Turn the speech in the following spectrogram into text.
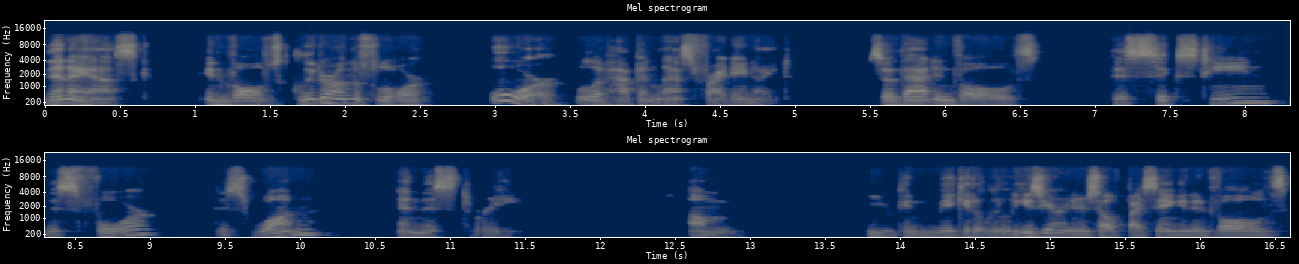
Then I ask, involves glitter on the floor or will have happened last Friday night. So that involves this 16, this 4, this 1, and this 3. Um, you can make it a little easier on yourself by saying it involves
